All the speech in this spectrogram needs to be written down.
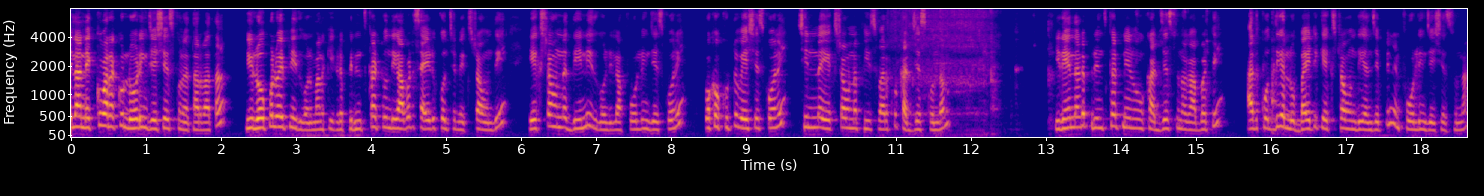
ఇలా నెక్ వరకు లోడింగ్ చేసేసుకున్న తర్వాత ఈ లోపల వైపు ఇదిగోండి మనకి ఇక్కడ ప్రిన్స్ కట్ ఉంది కాబట్టి సైడ్ కొంచెం ఎక్స్ట్రా ఉంది. ఎక్స్ట్రా ఉన్న దీన్ని ఇదిగోండి ఇలా ఫోల్డింగ్ చేసుకొని ఒక కుట్టు వేసేసుకొని చిన్న ఎక్స్ట్రా ఉన్న పీస్ వరకు కట్ చేసుకుందాం. ఇదేంటంటే ప్రిన్స్ కట్ నేను కట్ చేస్తున్నా కాబట్టి అది కొద్దిగా బయటికి ఎక్స్ట్రా ఉంది అని చెప్పి నేను ఫోల్డింగ్ చేసేస్తున్నా.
